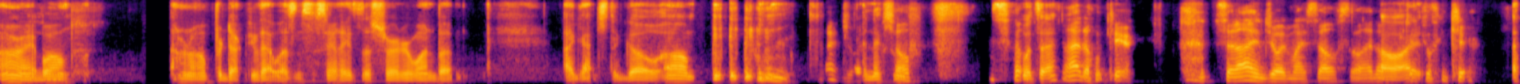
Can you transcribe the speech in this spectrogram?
All right. Mm. Well, I don't know how productive that was necessarily. It's a shorter one, but I got to go. Um, I enjoyed and next myself. So what's that? I don't care. Said I enjoyed myself, so I don't Oh, I- particularly care.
